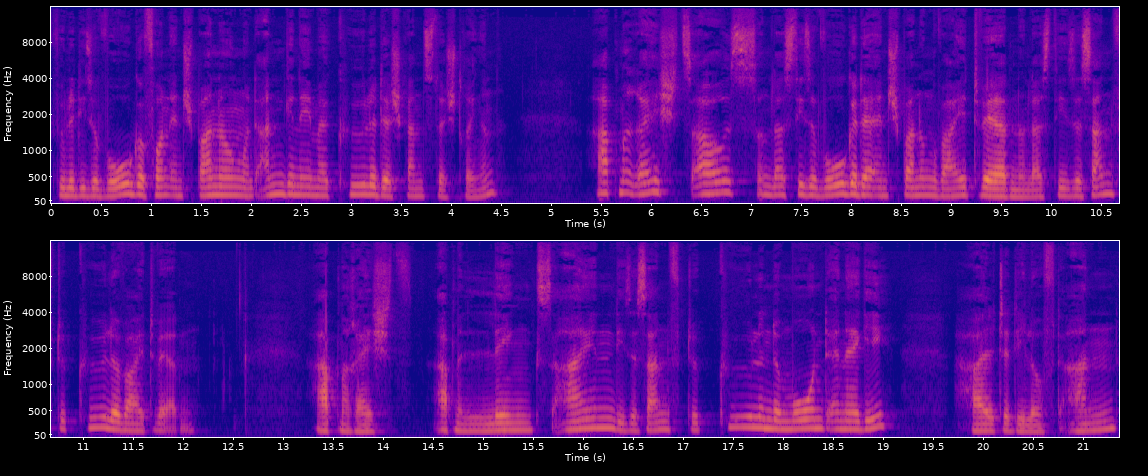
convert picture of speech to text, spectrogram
Fühle diese Woge von Entspannung und angenehmer Kühle dich ganz durchdringen. Atme rechts aus und lass diese Woge der Entspannung weit werden und lass diese sanfte Kühle weit werden. Atme rechts, atme links ein, diese sanfte kühlende Mondenergie. Halte die Luft an,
